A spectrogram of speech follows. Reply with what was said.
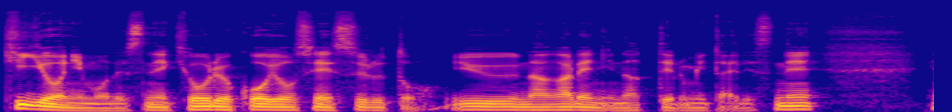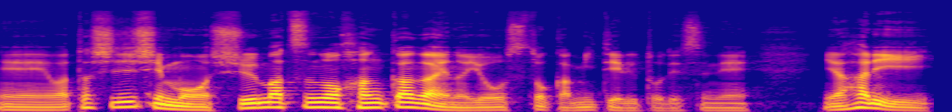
企業にもですね、協力を要請するという流れになっているみたいですね。えー、私自身も週末の繁華街の様子とか見てるとですね、やはり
